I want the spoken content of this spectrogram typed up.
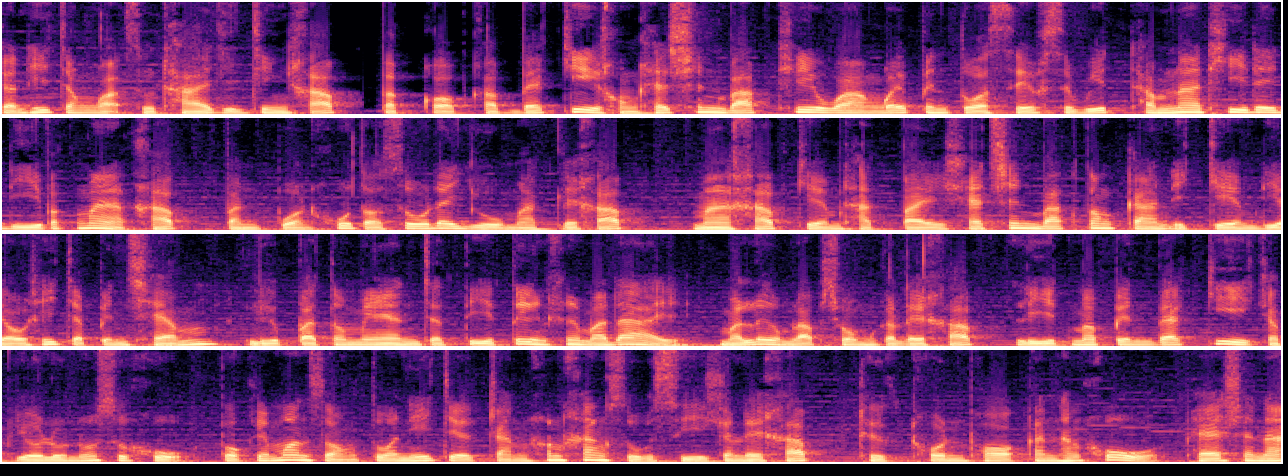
กันที่จังหวะสุดท้ายจริง ๆ ครับ ประกอบกับแบล็กกี้ของ c a t c h Bug ที่วางไว้เป็นตัว safe switch ทำหน้าที่ได้ดีมาก ๆ ครับ ปั่นป่วนคู่ต่อสู้ได้อยู่หมัดเลยครับ มาครับเกมถัดไป Catcher Bug ต้องการอีกเกมเดียวที่จะเป็นแชมป์หรือปาโตแมนจะตีตื้นขึ้นมาได้ มาเริ่มรับชมกันเลยครับ lead มาเป็นแบล็กกี้กับโยรุโนซุคุโปเกมอน 2 ตัวนี้เจอกันค่อนข้างสูสีกันเลยครับ ถึกทนพอกันทั้งคู่ แพ้ชนะ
